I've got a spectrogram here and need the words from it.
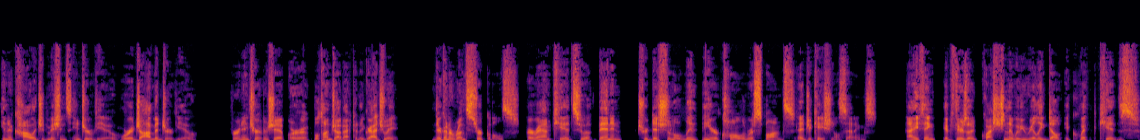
in a college admissions interview or a job interview for an internship or a full-time job after they graduate, they're going to run circles around kids who have been in traditional linear call and response educational settings. I think if there's a question that we really don't equip kids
